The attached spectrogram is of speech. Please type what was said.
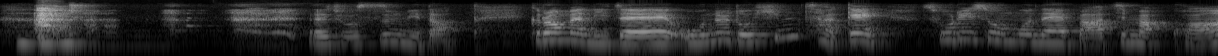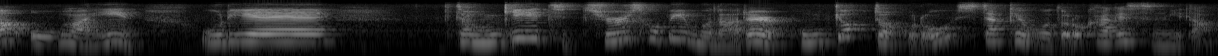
네, 좋습니다. 그러면 이제 오늘도 힘차게 소리소문의 마지막 화 5화인 우리의 전기 지출 소비 문화를 본격적으로 시작해 보도록 하겠습니다.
